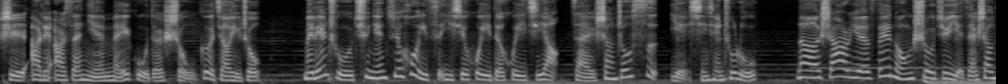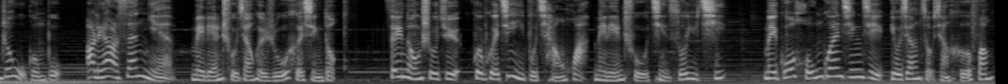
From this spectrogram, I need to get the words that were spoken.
是二零二三年美股的首个交易周。美联储去年最后一次议息会议的会议纪要在上周四也新鲜出炉。那十二月非农数据也在上周五公布。二零二三年美联储将会如何行动？非农数据会不会进一步强化美联储紧缩预期？美国宏观经济又将走向何方？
